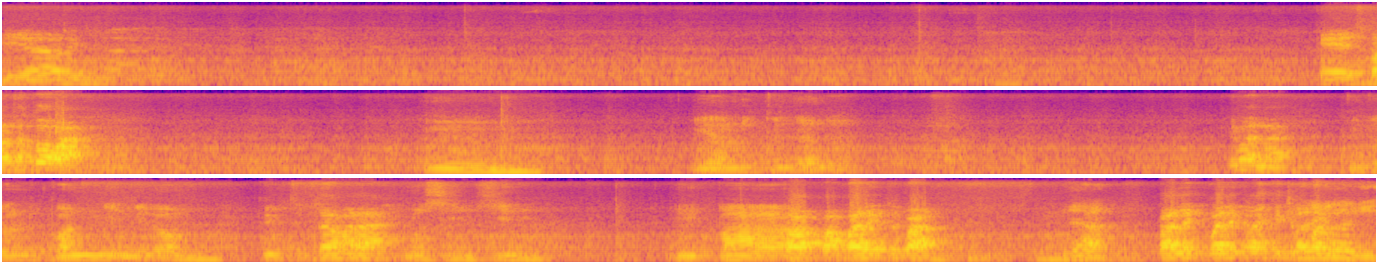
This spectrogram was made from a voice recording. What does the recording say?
biarin. Oke, cepat aku pak. Hmm. Iya, lututnya ada. Gimana? Tinggal depan ini dong. Di sebelah mana? Masih sini. Di Pak, pak. pak balik depan. Ya, Balik, balik lagi depan. balik lagi.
